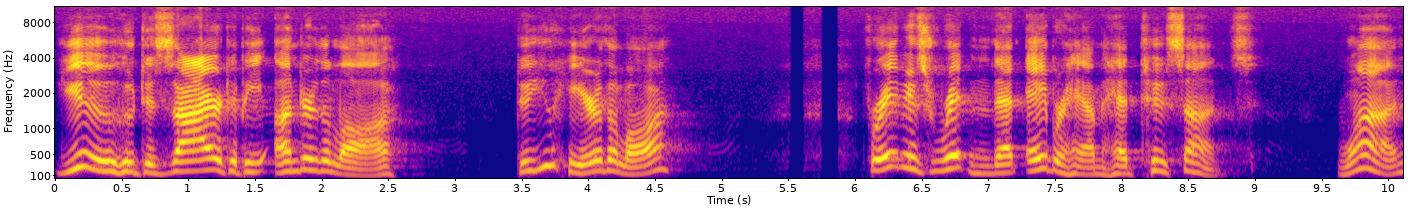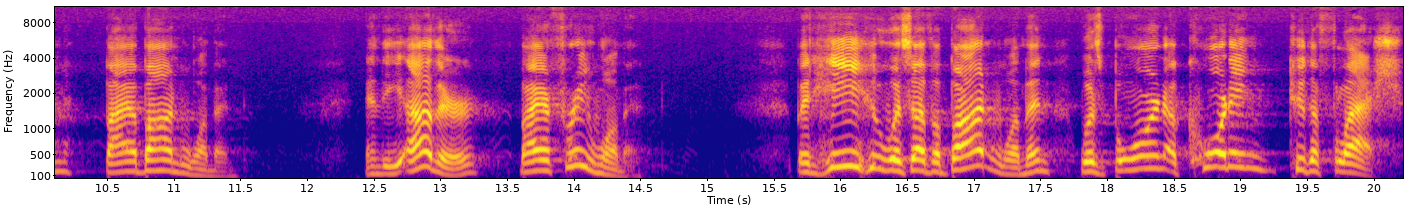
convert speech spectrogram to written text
you who desire to be under the law, do you hear the law? For it is written that Abraham had two sons, one by a bondwoman, and the other by a free woman. But he who was of a bondwoman was born according to the flesh,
